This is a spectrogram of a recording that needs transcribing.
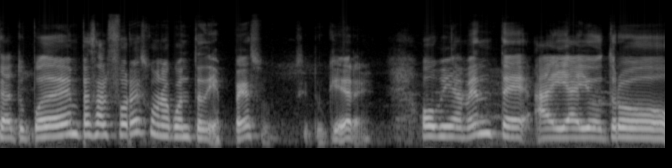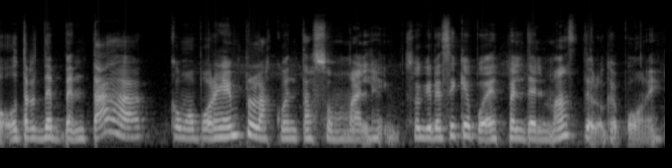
O sea, tú puedes empezar Forex con una cuenta de 10 pesos, si tú quieres. Obviamente, ahí hay otro, otras desventajas, como por ejemplo, las cuentas son margen. Eso quiere decir que puedes perder más de lo que pones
